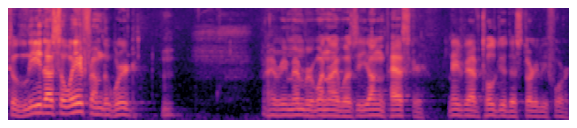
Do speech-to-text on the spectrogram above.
to lead us away from the word. I remember when I was a young pastor, maybe I've told you this story before.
